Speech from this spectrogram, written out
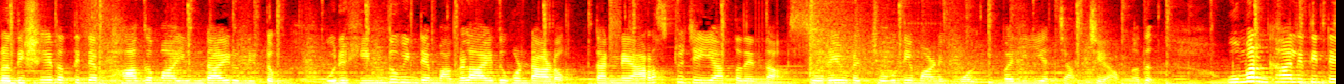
പ്രതിഷേധത്തിന്റെ ഭാഗമായി ഉണ്ടായിരുന്നിട്ടും ഒരു ഹിന്ദുവിന്റെ മകളായതുകൊണ്ടാണോ തന്നെ അറസ്റ്റ് ചെയ്യാത്തതെന്ന സ്വരയുടെ ചോദ്യമാണിപ്പോൾ വലിയ ചർച്ചയാവുന്നത്. ഉമർ ഖാലിദിന്റെ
